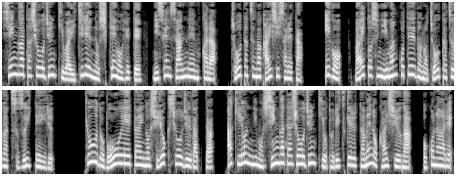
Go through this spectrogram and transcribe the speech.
新型小順機は一連の試験を経て2003年から調達が開始された。以後、毎年2万個程度の調達が続いている。強度防衛隊の主力小銃だった秋4にも新型小順機を取り付けるための改修が行われ、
